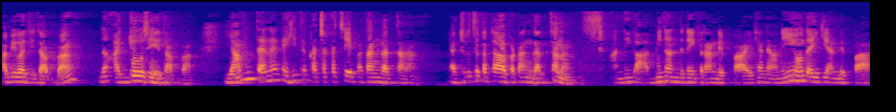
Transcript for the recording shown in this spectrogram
අ비වදි තබ්බං න අජ්ජෝසේ තබ්බං යම් තැනක හිත කචකචේ පටන් ගත්තා නම් අතුරුත කතාව පටන් ගත්තා නම් අනික අභිනන්දනය කරන්න එපා. ඒ කියන්නේ අනේ හොඳයි කියන්න එපා.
